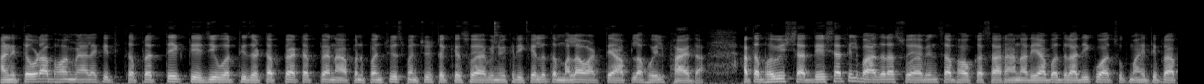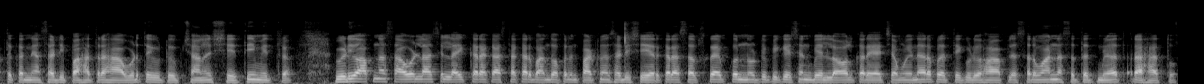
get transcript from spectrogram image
आणि तेवढा भाव मिळाला की तिथं प्रत्येक तेजीवरती जर टप्प्याटप्प्यानं आपण पंचवीस पंचवीस टक्के सोयाबीन विक्री केलं तर मला वाटते आपला होईल फायदा. आता भविष्यात देशातील बाजारात सोयाबीनचा भाव कसा राहणार याबद्दल अधिक वाचूक माहिती प्राप्त करण्यासाठी पाहत रहा आवडतं यूट्यूब चॅनल शेती मित्र. व्हिडिओ आपणास आवडला असेल लाईक करा कास्ताकार बांधवापर्यंत पाठवण्यासाठी शेअर करा सबस्क्राईब करून नोटिफिकेशन बेलला ऑल करा याच्यामुळे येणारा प्रत्येक व्हिडिओ हा आपल्या सर्वांना सतत मिळत राहतो.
